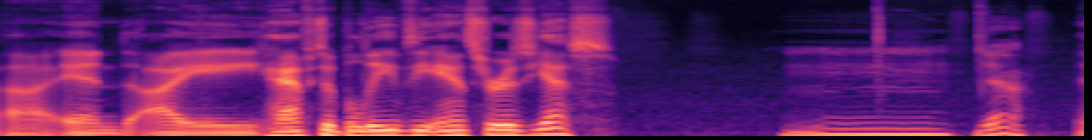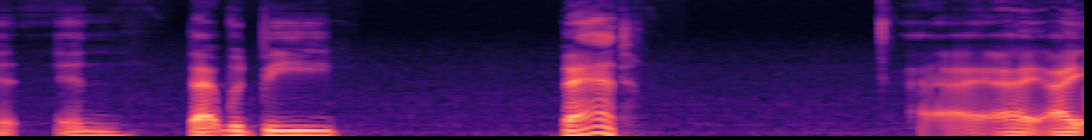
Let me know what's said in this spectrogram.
Uh, and I have to believe the answer is yes. Mm, yeah. And that would be bad. I, I,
